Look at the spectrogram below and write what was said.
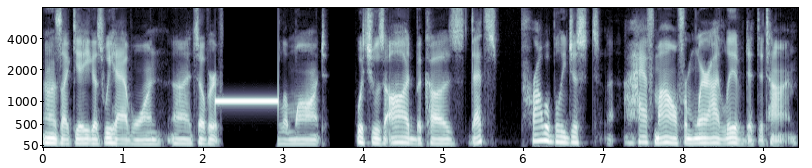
I was like, yeah, he goes, we have one. Uh, it's over at Lamont, which was odd because that's probably just a half mile from where I lived at the time.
